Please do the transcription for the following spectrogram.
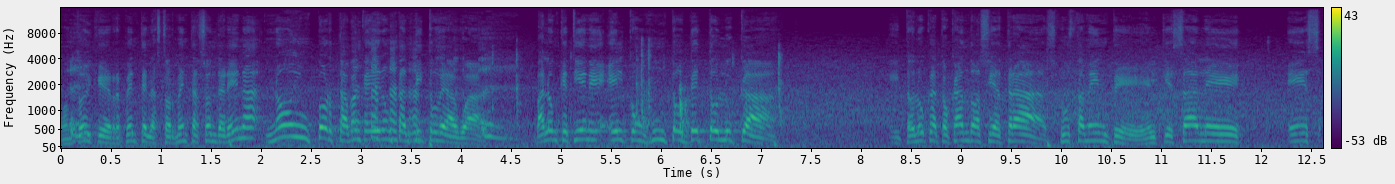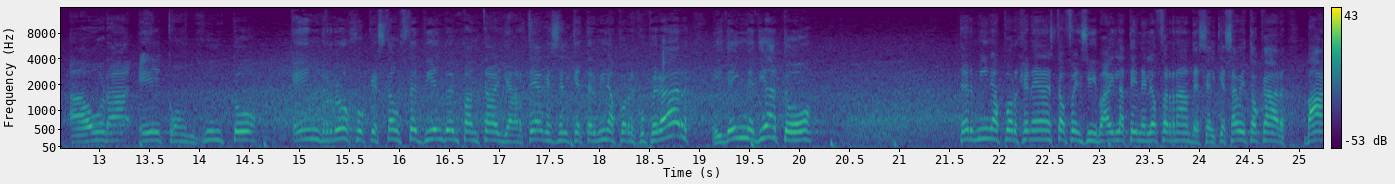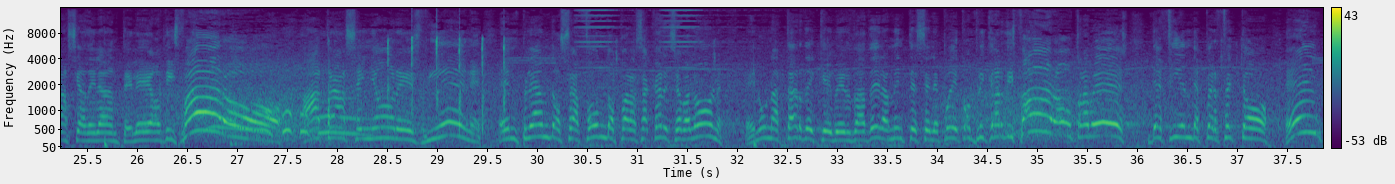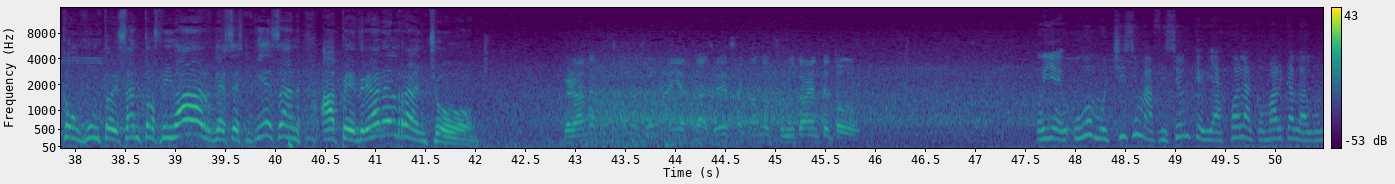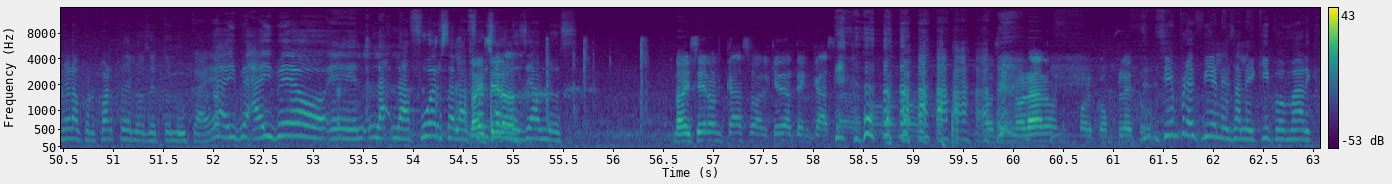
Con todo y que de repente las tormentas son de arena, no importa, va a caer un tantito de agua. Balón que tiene el conjunto de Toluca. Y Toluca tocando hacia atrás, justamente. El que sale es ahora el conjunto en rojo que está usted viendo en pantalla. Arteaga es el que termina por recuperar y de inmediato termina por generar esta ofensiva. Ahí la tiene Leo Fernández, el que sabe tocar. Va hacia adelante. Leo, disparo. Atrás, señores. Viene empleándose a fondo para sacar ese balón en una tarde que verdaderamente se le puede complicar. Disparo otra vez. Defiende perfecto el conjunto de Santos Vivar. Les empiezan a apedrear el rancho. Pero anda con zona ahí atrás, ¿eh? sacando absolutamente todo. Oye, hubo muchísima afición que viajó a la comarca lagunera por parte de los de Toluca. ¿eh? Ahí, ve- ahí veo eh, la, la fuerza, la No fuerza de los diablos. No hicieron caso al quédate en casa. No, no, no. Nos ignoraron por completo. Siempre fieles al equipo, Marc.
